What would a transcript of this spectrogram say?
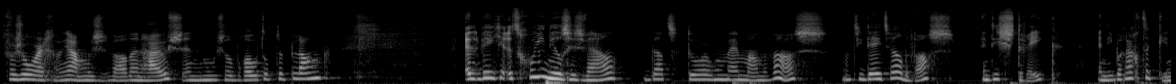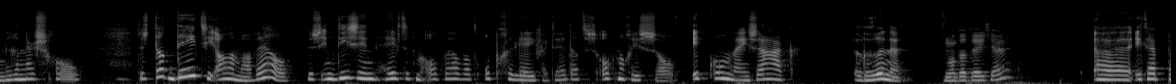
verzorgen. Ja, moest, we hadden een huis en moest wel brood op de plank. En weet je, het goede nieuws is wel dat door hoe mijn man was, want die deed wel de was en die streek en die bracht de kinderen naar school. Dus dat deed hij allemaal wel. Dus in die zin heeft het me ook wel wat opgeleverd. Hè? Dat is ook nog eens zo. Ik kon mijn zaak runnen. Want dat deed jij? Uh, ik heb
